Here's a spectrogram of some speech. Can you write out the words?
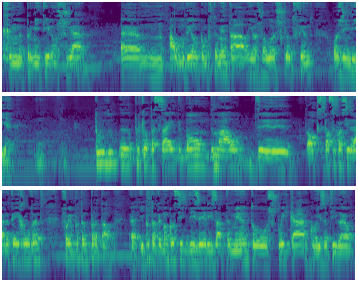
que me permitiram chegar um, ao modelo comportamental e aos valores que eu defendo hoje em dia. Tudo uh, porque eu passei de bom, de mau, de ou que se possa considerar até irrelevante, foi importante para tal. Uh, e portanto eu não consigo dizer exatamente ou explicar com exatidão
